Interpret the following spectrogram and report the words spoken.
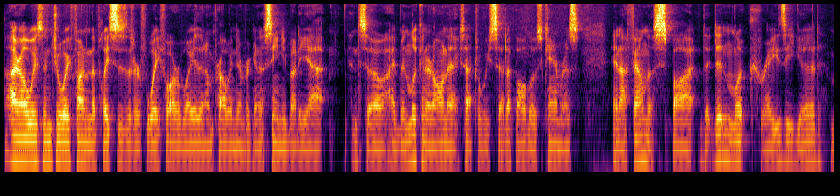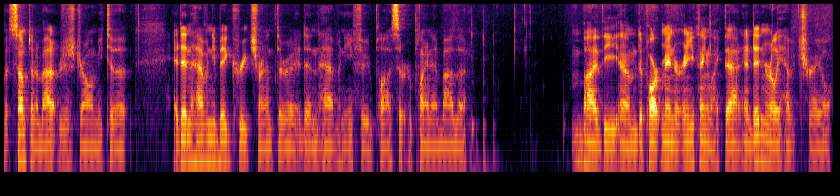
I always enjoy finding the places that are way far away that I'm probably never going to see anybody at. And so I've been looking at onX after we set up all those cameras, and I found this spot that didn't look crazy good, but something about it was just drawing me to it. It didn't have any big creeks running through it. It didn't have any food plots that were planted by the by the um, department or anything like that, and it didn't really have a trail.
